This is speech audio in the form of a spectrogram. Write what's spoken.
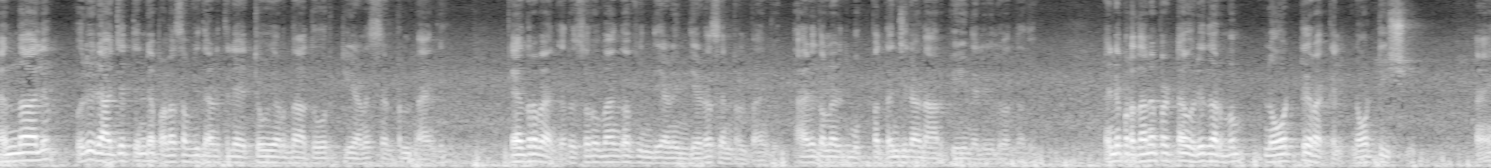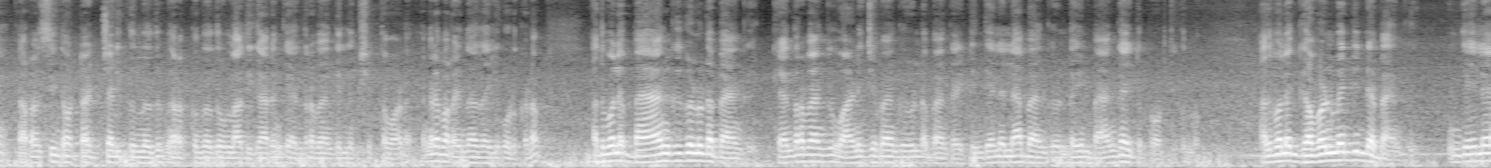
എന്നാലും ഒരു രാജ്യത്തിന്റെ പണ സംവിധാനത്തിലെ ഏറ്റവും ഉയർന്ന അതോറിറ്റിയാണ് സെൻട്രൽ ബാങ്ക്. കേന്ദ്ര ബാങ്ക് റിസർവ് ബാങ്ക് ഓഫ് ഇന്ത്യയാണ് ഇന്ത്യയുടെ സെൻട്രൽ ബാങ്ക്. ആയിരത്തി തൊള്ളായിരത്തി മുപ്പത്തഞ്ചിലാണ് ആർ ബി ഐ നിലവിൽ വന്നത്. അതിന്റെ പ്രധാനപ്പെട്ട ഒരു ധർമ്മം നോട്ട് ഇറക്കൽ നോട്ട് ഇഷ്യൂ. കറൻസി നോട്ട് അടിച്ചടിക്കുന്നതും ഇറക്കുന്നതുമുള്ള അധികാരം കേന്ദ്ര ബാങ്കിൽ നിക്ഷിപ്തമാണ്. അങ്ങനെ പറയുന്നത് അതിൽ കൊടുക്കണം. അതുപോലെ ബാങ്കുകളുടെ ബാങ്ക് കേന്ദ്ര ബാങ്ക് വാണിജ്യ ബാങ്കുകളുടെ ബാങ്കായിട്ട് ഇന്ത്യയിലെ എല്ലാ ബാങ്കുകളുടെയും ബാങ്കായിട്ട് പ്രവർത്തിക്കുന്നു. അതുപോലെ ഗവൺമെന്റിന്റെ ബാങ്ക് ഇന്ത്യയിലെ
